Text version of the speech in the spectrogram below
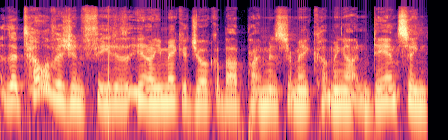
the television feed, you know, you make a joke about Prime Minister May coming out and dancing.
